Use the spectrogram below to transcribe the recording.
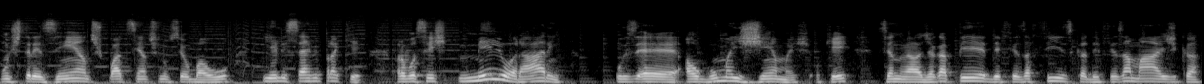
uns 300, 400 no seu baú. E ele serve para quê? Para vocês melhorarem os, é, algumas gemas, ok? Sendo ela de HP, defesa física, defesa mágica,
